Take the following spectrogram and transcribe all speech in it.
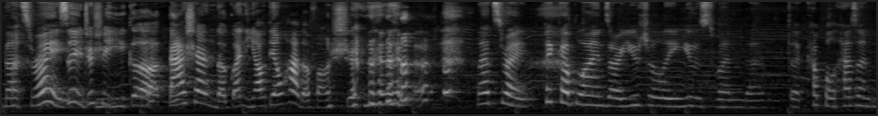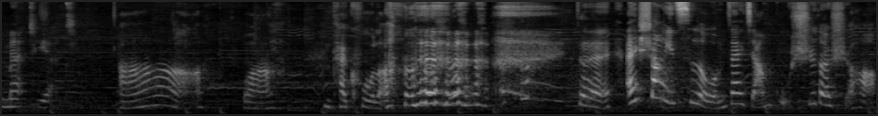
That's right. 所以这是一个搭讪的管你要电话的方式。That's right. Pickup lines are usually used when the, the couple hasn't met yet. 啊，哇，太酷了！对，哎，上一次我们在讲古诗的时候，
